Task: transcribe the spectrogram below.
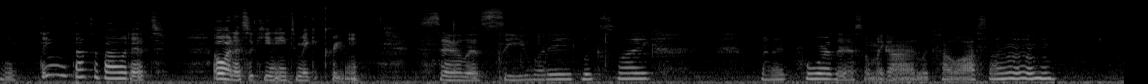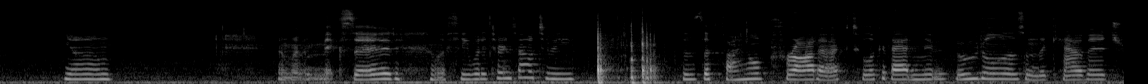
and I think that's about it. Oh, and a zucchini to make it creamy. So let's see what it looks like when I pour this. Oh my god, look how awesome. Yum. I'm gonna mix it let's see what it turns out to be. This is the final product. Look at that noodles and the cabbage.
